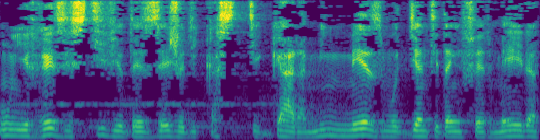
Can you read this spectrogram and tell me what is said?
um irresistível desejo de castigar a mim mesmo diante da enfermeira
